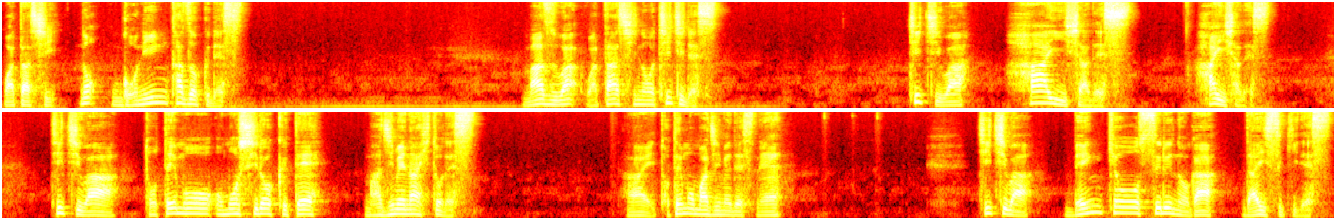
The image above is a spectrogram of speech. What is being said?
私の5人家族です。まずは私の父です。父は歯医者です。歯医者です。父はとても面白くて真面目な人です。はい、とても真面目ですね。父は勉強するのが大好きです。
